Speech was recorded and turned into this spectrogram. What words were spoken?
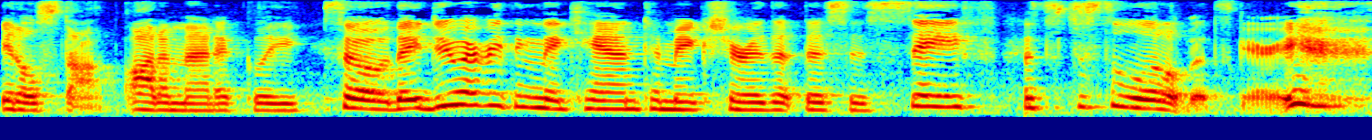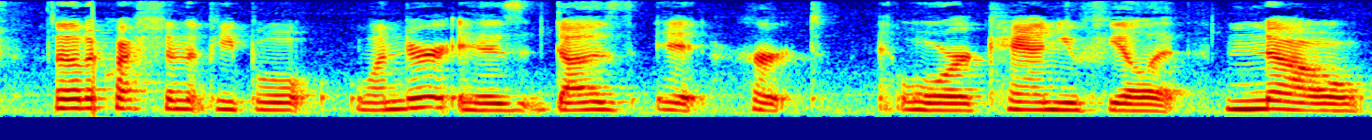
it'll stop automatically. So they do everything they can to make sure that this is safe. It's just a little bit scary. Another question that people wonder is, does it hurt? Or can you feel it? No,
